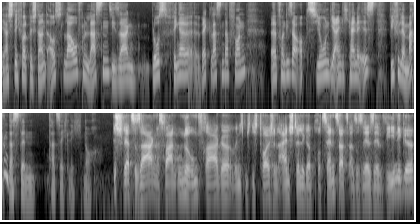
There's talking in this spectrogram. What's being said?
Ja, Stichwort Bestand auslaufen lassen. Sie sagen bloß Finger weglassen davon, äh, von dieser Option, die eigentlich keine ist. Wie viele machen das denn tatsächlich noch? Ist schwer zu sagen. Es war eine Umfrage, wenn ich mich nicht täusche, ein einstelliger Prozentsatz, also sehr, sehr wenige.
